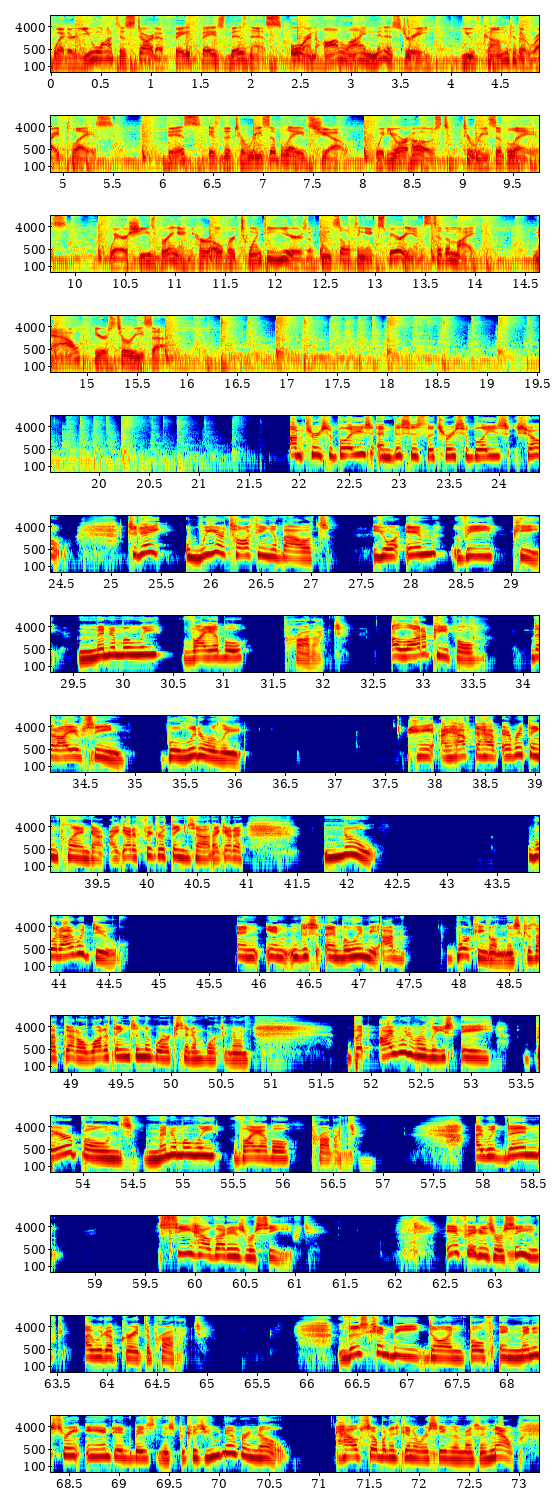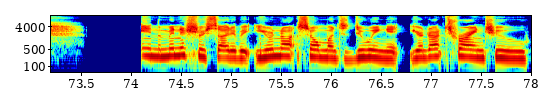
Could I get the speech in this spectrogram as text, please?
Whether you want to start a faith based business or an online ministry, you've come to the right place. This is the Teresa Blaze Show with your host, Teresa Blaze, where she's bringing her over 20 years of consulting experience to the mic. Now, here's Teresa. I'm Teresa Blaze, and this is the Teresa Blaze Show. Today, we are talking about your MVP, minimally viable product. A lot of people that I have seen will literally, hey, I have to have everything planned out. I got to figure things out. I got to. No. What I would do, and, and this, and believe me, I'm working on this because I've got a lot of things in the works that I'm working on but I would release a bare bones, minimally viable product. I would then see how that is received. If it is received, I would upgrade the product. This can be done both in ministry and in business because you never know how someone is going to receive the message. Now, in the ministry side of it, you're not so much doing it, you're not trying to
